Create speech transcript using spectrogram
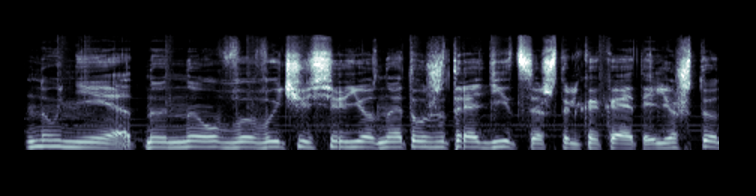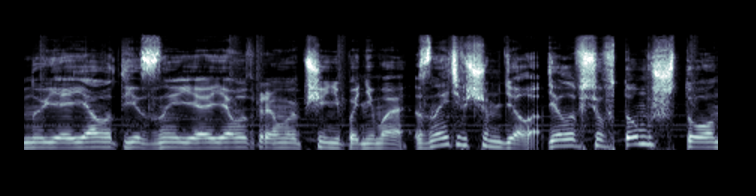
Ну нет, ну, ну вы, вы что, серьезно, это уже традиция, что ли, какая-то, или что? Ну я, я вот, я знаю, я, я вот прям вообще не понимаю. Знаете, в чем дело? Дело все в том, что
